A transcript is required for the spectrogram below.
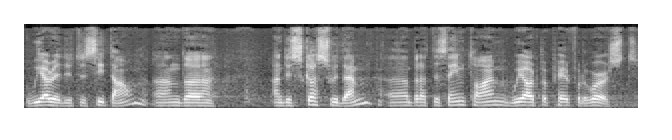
we are ready to sit down and uh, and discuss with them, uh, but at the same time, we are prepared for the worst.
